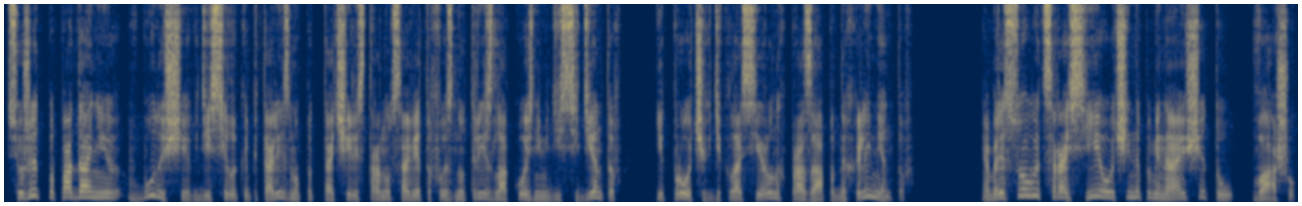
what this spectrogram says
Сюжет попаданию в будущее, где силы капитализма подточили страну Советов изнутри злокознями диссидентов и прочих деклассированных прозападных элементов. Обрисовывается Россия, очень напоминающая ту, вашу.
